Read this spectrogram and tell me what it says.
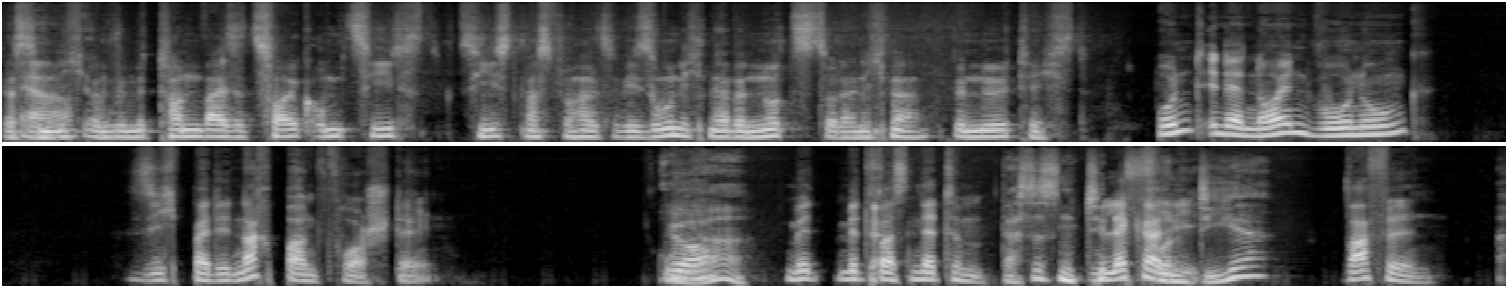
Dass Ja. du nicht irgendwie mit tonnenweise Zeug umziehst, ziehst, was du halt sowieso nicht mehr benutzt oder nicht mehr benötigst. Und in der neuen Wohnung sich bei den Nachbarn vorstellen. Oh Ja. ja. Mit, mit Da- was Nettem. Das ist ein Tipp Leckerli. von dir? Waffeln.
